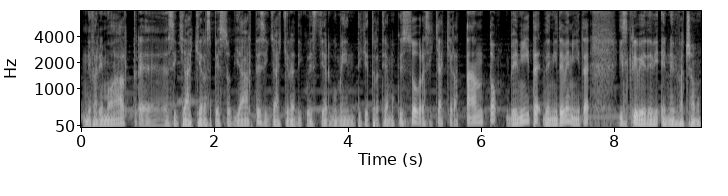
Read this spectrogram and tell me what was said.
ne faremo altre, si chiacchiera spesso di arte, si chiacchiera di questi argomenti che trattiamo qui sopra, si chiacchiera tanto, venite, venite, venite, iscrivetevi e noi vi facciamo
